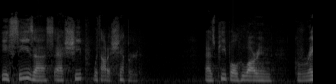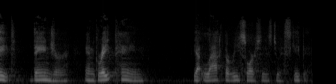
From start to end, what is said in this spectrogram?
He sees us as sheep without a shepherd, as people who are in great danger and great pain, yet lack the resources to escape it.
